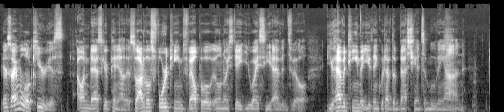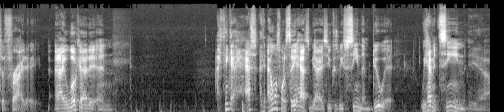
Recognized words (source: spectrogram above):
Yeah, so I'm a little curious. I wanted to ask your opinion on this. So, out of those four teams, Valpo, Illinois State, UIC, Evansville, you have a team that you think would have the best chance of moving on to Friday? And I look at it and I think it has. I almost want to say it has to be ISU because we've seen them do it. We haven't seen Yeah.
